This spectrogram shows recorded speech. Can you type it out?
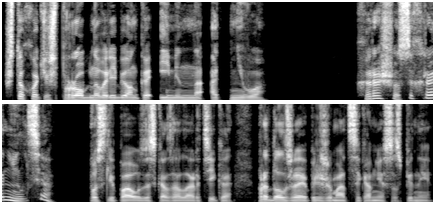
что хочешь пробного ребенка именно от него?» «Хорошо сохранился», — после паузы сказала Артика, продолжая прижиматься ко мне со спины.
